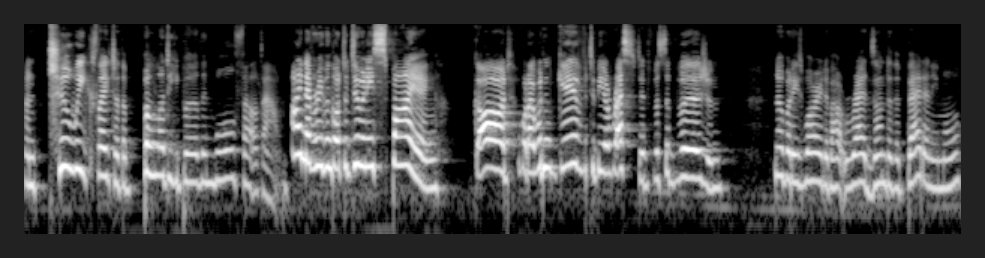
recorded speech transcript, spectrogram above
and two weeks later the bloody Berlin Wall fell down. I never even got to do any spying. God, what I wouldn't give to be arrested for subversion. Nobody's worried about Reds under the bed anymore.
